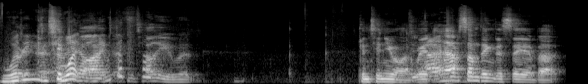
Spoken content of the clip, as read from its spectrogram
What are you? Continue What? on. I, what I can fuck? tell you, but Continue on. Wait, I have something to say about.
